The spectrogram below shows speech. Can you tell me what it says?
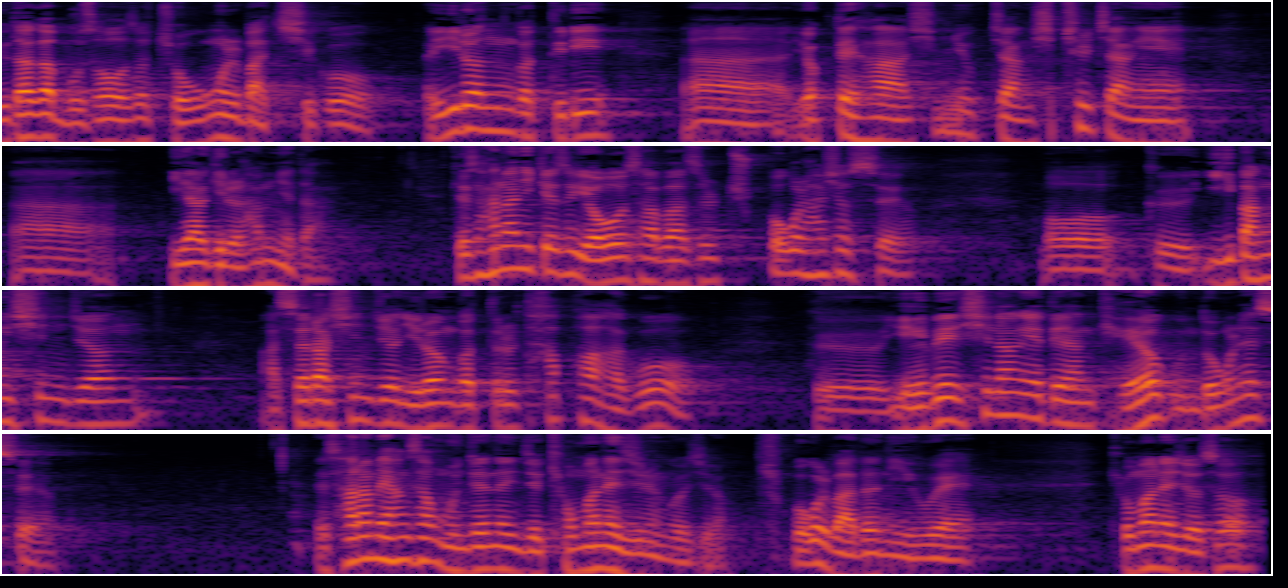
유다가 무서워서 조공을 바치고 이런 것들이 아, 역대하 16장, 17장에 아, 이야기를 합니다. 그래서 하나님께서 여호사밧을 축복을 하셨어요. 뭐 그 이방 신전, 아세라 신전 이런 것들을 타파하고 그 예배 신앙에 대한 개혁 운동을 했어요. 사람의 항상 문제는 이제 교만해지는 거죠. 축복을 받은 이후에 교만해져서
